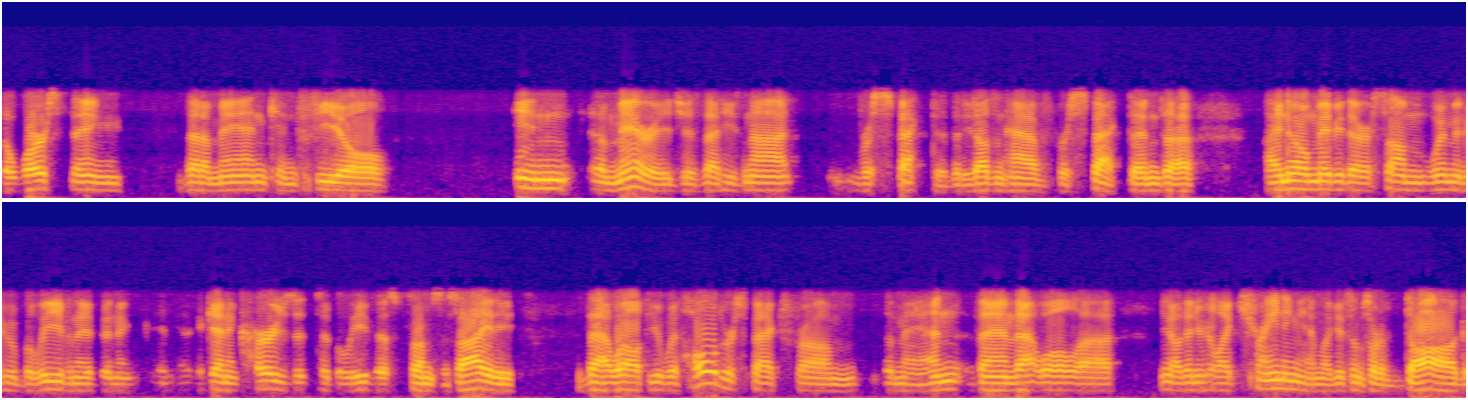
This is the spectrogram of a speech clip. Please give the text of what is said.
the worst thing that a man can feel in a marriage is that he's not respected, that he doesn't have respect. And uh, I know maybe there are some women who believe, and they've been again encouraged to believe this from society, that well, if you withhold respect from the man, then that will, uh, you know, then you're like training him like he's some sort of dog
